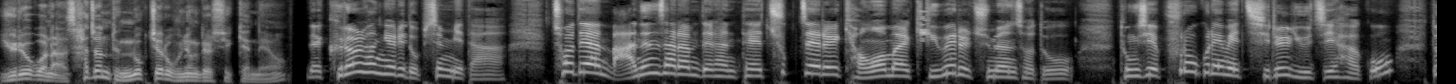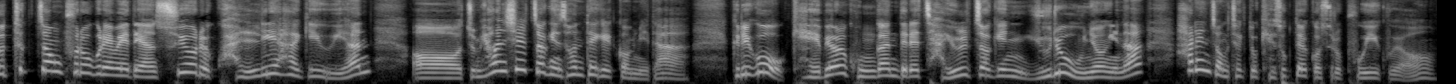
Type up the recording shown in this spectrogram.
유료거나 사전 등록제로 운영될 수 있겠네요. 네, 그럴 확률이 높습니다. 최대한 많은 사람들한테 축제를 경험할 기회를 주면서도 동시에 프로그램의 질을 유지하고 또 특정 프로그램에 대한 수요를 관리하기 위한 어, 좀 현실적인 선택일 겁니다. 그리고 개별 공간들의 자율적인 유료 운영이나 할인 정책도 계속될 것으로 보이고요.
